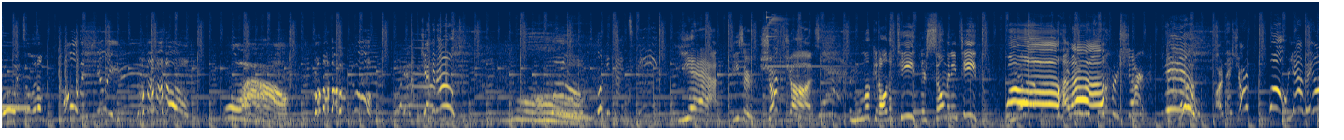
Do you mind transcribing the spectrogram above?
Ooh, it's a little cold and chilly. Whoa. Wow. Whoa, cool. Check it out. Whoa. Look at that teeth. Yeah, these are shark jaws. Yeah. And look at all the teeth. There's so many teeth. Whoa! Hello! Super sharp. Yeah. Are they sharp? Whoa, yeah, they are.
